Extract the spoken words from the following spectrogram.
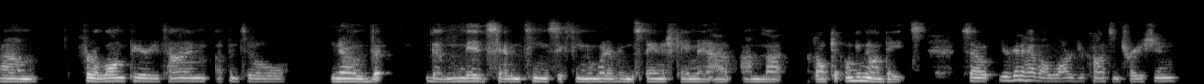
um, for a long period of time up until you know the the mid 17, 16, whatever when the Spanish came in. I, I'm not don't get don't give me on dates. So you're going to have a larger concentration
